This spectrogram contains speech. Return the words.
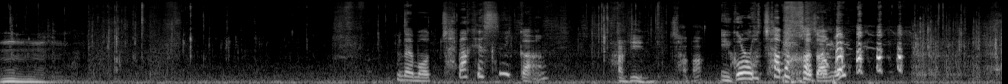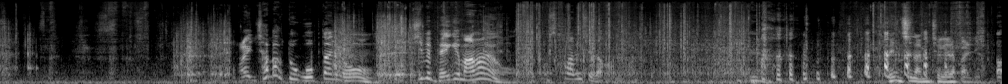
음, 근데 뭐 차박했으니까 하긴 차박? 이걸로 차박하자고? 아니 차박 도구 없다뇨. 집에 베개 많아요. 사람 지나간다. 벤츠나 미쳐게라 빨리. 아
